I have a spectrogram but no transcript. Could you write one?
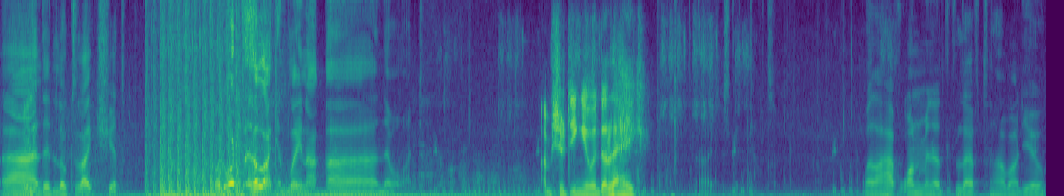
And it looks like shit. But what the hell? I can play now. Uh, never mind. I'm shooting you in the leg. I just got killed. Well, I have one minute left. How about you?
